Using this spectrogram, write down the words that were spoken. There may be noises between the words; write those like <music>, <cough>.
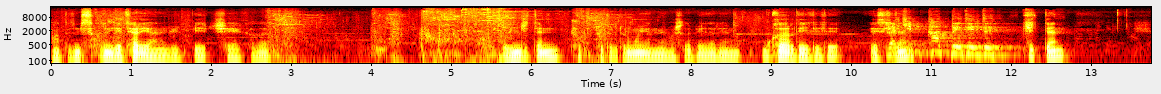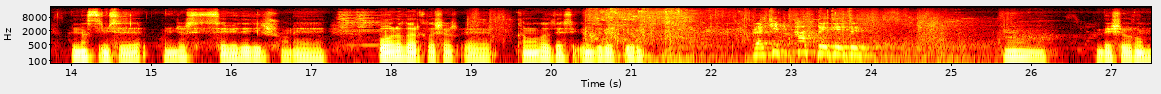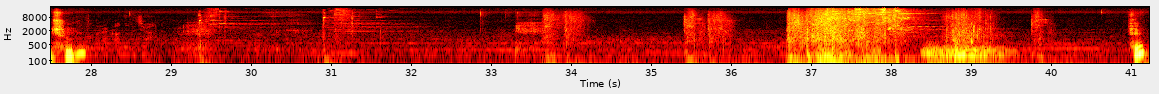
Ha dedim sıkıldım yeter yani bir, bir şeye kadar. Oyun cidden çok kötü bir duruma gelmeye başladı beyler yani bu kadar değildi eskiden Rakip katledildi. cidden nasıl diyeyim size oynayacak seviyede değil şu an Ee, bu arada arkadaşlar e, kanala da desteklerinizi bekliyorum Rakip katledildi. ha, 5 euro olmuşum Püh.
